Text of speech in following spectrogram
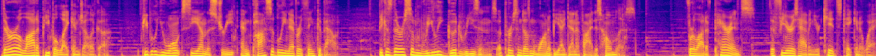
There are a lot of people like Angelica, people you won't see on the street and possibly never think about. Because there are some really good reasons a person doesn't want to be identified as homeless. For a lot of parents, the fear is having your kids taken away.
